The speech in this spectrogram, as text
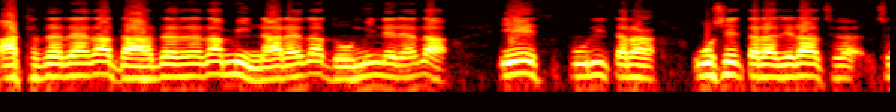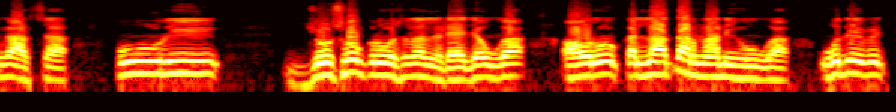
8 ਦਿਨ ਰਹਿੰਦਾ 10 ਦਿਨ ਰਹਿੰਦਾ, ਮਹੀਨਾ ਰਹਿੰਦਾ 2 ਮਹੀਨੇ ਰਹਿੰਦਾ। ਇਹ ਪੂਰੀ ਤਰ੍ਹਾਂ, ਉਸੇ ਤਰ੍ਹਾਂ ਜਿਹੜਾ ਸੰਘ- ਸੰਘਰਸ਼ ਆ, ਪੂਰੀ ਜੋਸ਼ੋ ਕਰੋਸ਼ ਨਾਲ ਲੜਿਆ ਜਾਊਗਾ ਔਰ ਉਹ ਕੱਲਾ ਧਰਨਾ ਨਹੀਂ ਹੋਊਗਾ ਉਹਦੇ ਵਿੱਚ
